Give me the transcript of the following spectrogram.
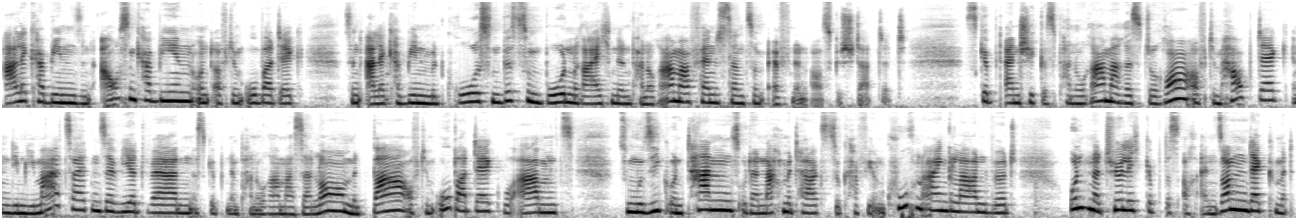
Alle Kabinen sind Außenkabinen und auf dem Oberdeck sind alle Kabinen mit großen bis zum Boden reichenden Panoramafenstern zum Öffnen ausgestattet. Es gibt ein schickes Panorama-Restaurant auf dem Hauptdeck, in dem die Mahlzeiten serviert werden. Es gibt einen Panorama-Salon mit Bar auf dem Oberdeck, wo abends zu Musik und Tanz oder nachmittags zu Kaffee und Kuchen eingeladen wird. Und natürlich gibt es auch ein Sonnendeck mit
